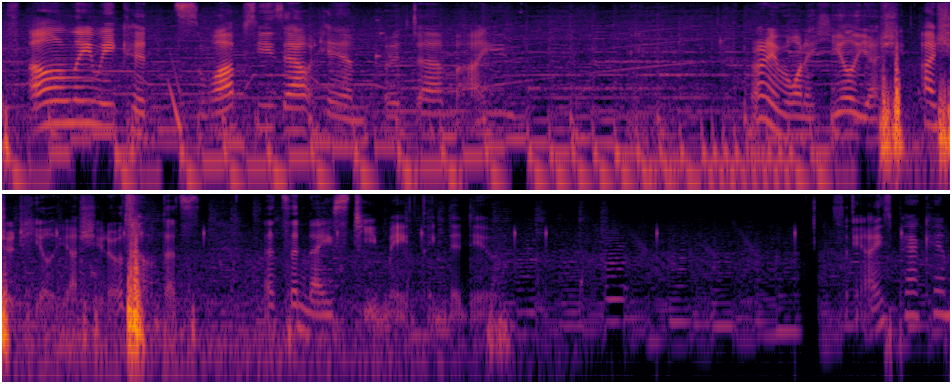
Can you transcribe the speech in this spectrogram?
If only we could swapsies out him, but um, I, I don't even want to heal Yashiro. I should heal Yashiro though. That's that's a nice teammate thing to do. So ice pack him.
